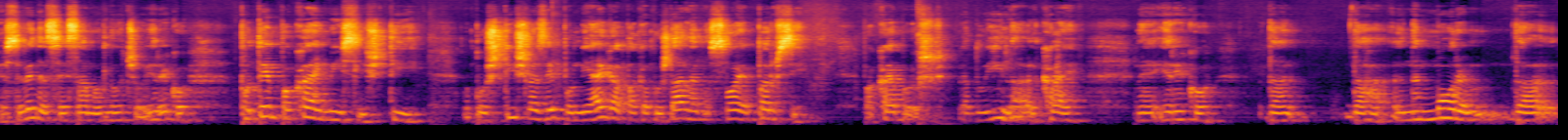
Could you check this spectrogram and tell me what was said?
Ja, seveda se je sam odločil in rekel, potem pa kaj misliš ti? Boš ti šla zdaj po njega, pa ga boš dala na svoje prsi, pa kaj boš ga dojila ali kaj. Ne, je rekel, da, da ne morem, da,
